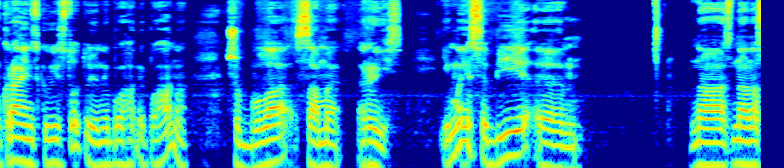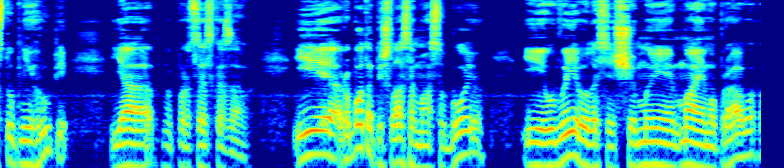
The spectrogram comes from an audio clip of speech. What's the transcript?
українською істотою непогано, щоб була саме рись. І ми собі е, на, на наступній групі я про це сказав. І робота пішла сама собою, і виявилося, що ми маємо право,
